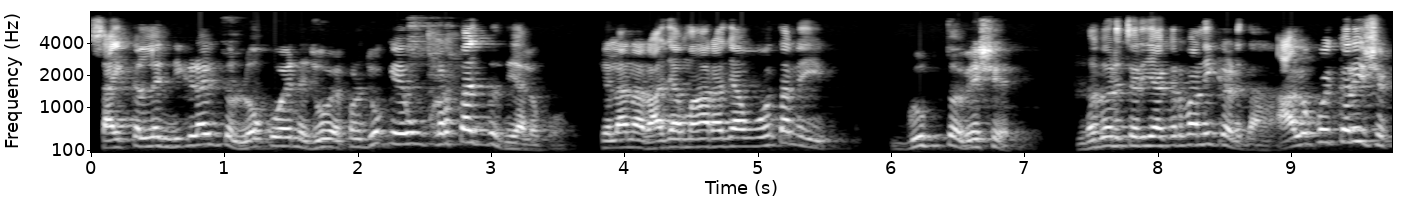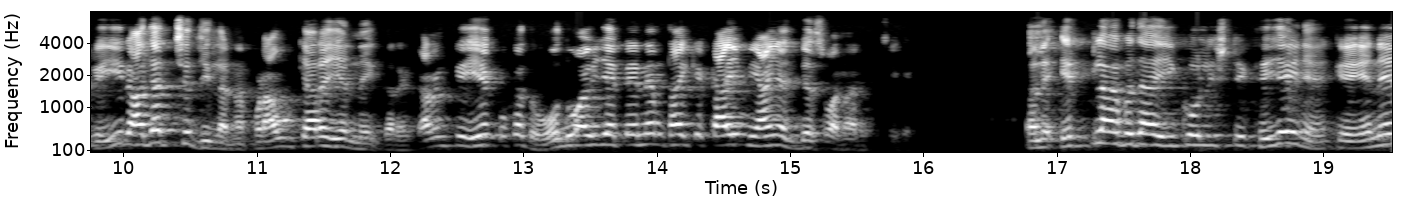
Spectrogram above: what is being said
સાયકલ લઈને નીકળાવી તો લોકો એને જોવે. પણ જો કે એવું કરતા જ નથી આ લોકો. પેલાના રાજા મહારાજાઓ હતા ને એ ગુપ્ત વેશે નગરચર્યા કરવા નીકળતા. આ લોકો કરી શકે. એ રાજા જ છે જિલ્લાના. પણ આવું ક્યારેય એ નહીં કરે. કારણ કે એક વખત હોદો આવી જાય તો એને એમ થાય કે કાયમી અહીંયા જ બેસવાના રહે છે. અને એટલા બધા ઇકોલિસ્ટિક થઈ જાય ને કે એને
